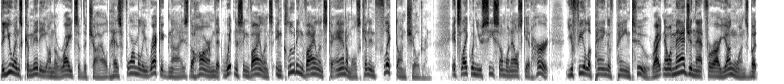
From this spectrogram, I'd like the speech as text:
the UN's Committee on the Rights of the Child has formally recognized the harm that witnessing violence, including violence to animals, can inflict on children. It's like when you see someone else get hurt, you feel a pang of pain too, right? Now imagine that for our young ones, but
